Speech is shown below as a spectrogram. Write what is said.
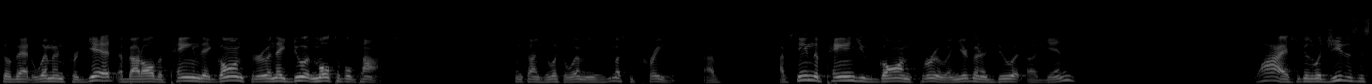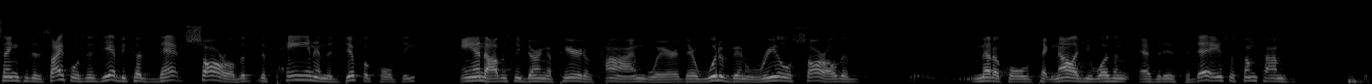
so that women forget about all the pain they've gone through, and they do it multiple times. Sometimes you look at women and you, you must be crazy. I've, I've seen the pain you've gone through, and you're going to do it again? Why? It's because what Jesus is saying to the disciples is, yeah, because that sorrow, the, the pain and the difficulty, and obviously during a period of time where there would have been real sorrow, the medical technology wasn't as it is today, so sometimes the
